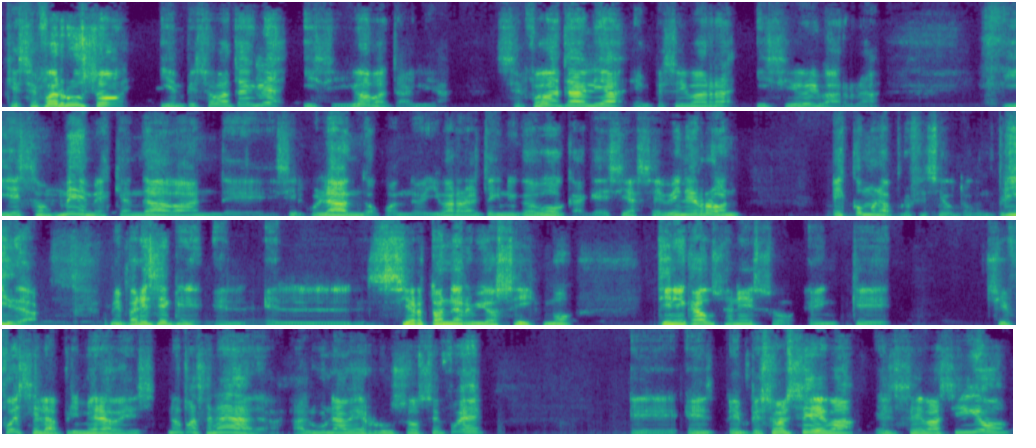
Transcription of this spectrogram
que se fue Russo y empezó Bataglia y siguió Bataglia. Se fue Bataglia, empezó Ibarra y siguió Ibarra. Y esos memes que andaban de, circulando cuando Ibarra era el técnico de Boca, que decía se viene Ron, es como una profecía autocumplida. Me parece que el, cierto nerviosismo tiene causa en eso, en que si fuese la primera vez, no pasa nada. Alguna vez Russo se fue, eh, empezó el SEBA, el SEBA siguió,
